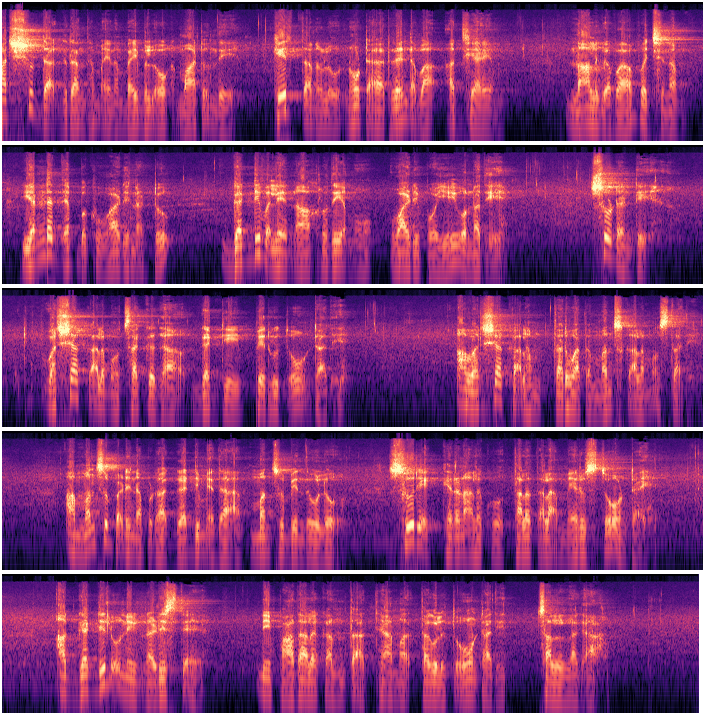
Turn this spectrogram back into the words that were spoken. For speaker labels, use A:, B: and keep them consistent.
A: పరిశుద్ధ గ్రంథమైన బైబిల్ ఒక మాట ఉంది. కీర్తనలు నూట రెండవ అధ్యాయం నాలుగవ వచనం. ఎండ దెబ్బకు వాడినట్టు గడ్డి వలె నా హృదయము వాడిపోయి ఉన్నది. చూడండి వర్షాకాలము చక్కగా గడ్డి పెరుగుతూ ఉంటుంది. ఆ వర్షాకాలం తర్వాత మంచు కాలం వస్తుంది. ఆ మంచు పడినప్పుడు ఆ గడ్డి మీద మంచు బిందువులు సూర్యకిరణాలకు తలతల మెరుస్తూ ఉంటాయి. ఆ గడ్డిలో నీవు నడిస్తే నీ పాదాలకు అంతా తేమ తగులుతూ ఉంటుంది చల్లగా.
